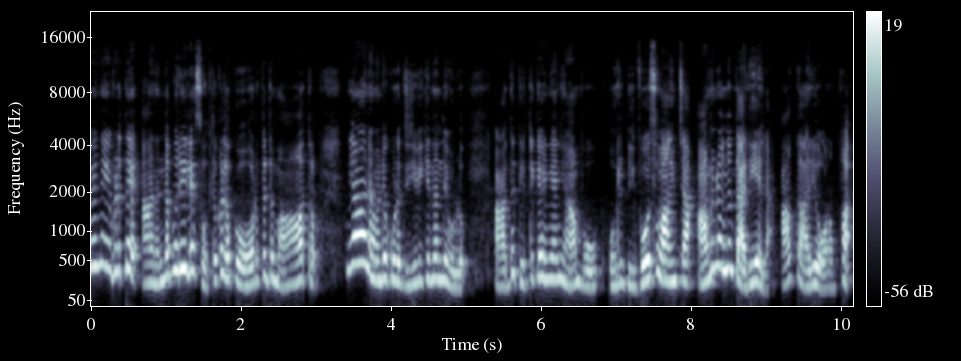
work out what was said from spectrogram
പിന്നെ ഇവിടുത്തെ അനന്തപുരിയിലെ സ്വത്തുക്കളൊക്കെ ഓർത്തിട്ട് മാത്രം ഞാൻ അവന്റെ കൂടെ ജീവിക്കുന്നതേ ഉള്ളൂ. അത് കിട്ടിക്കഴിഞ്ഞാൽ ഞാൻ പോവും. ഒരു ഡിവോഴ്സ് വാങ്ങിച്ചാൽ അവനൊന്നും തരിയല്ല ആ കാര്യം ഉറപ്പാണ്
